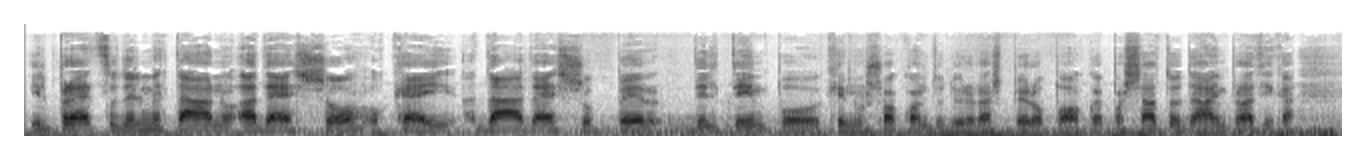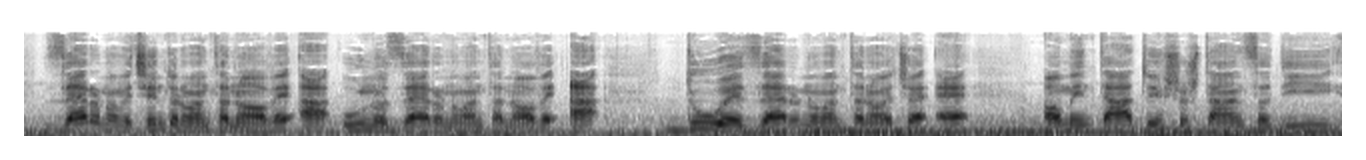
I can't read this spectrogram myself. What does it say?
il prezzo del metano adesso, ok, da adesso per del tempo che non so quanto durerà, spero poco, è passato da in pratica 0,999 a 1,099 a 2,099, cioè è aumentato in sostanza di,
